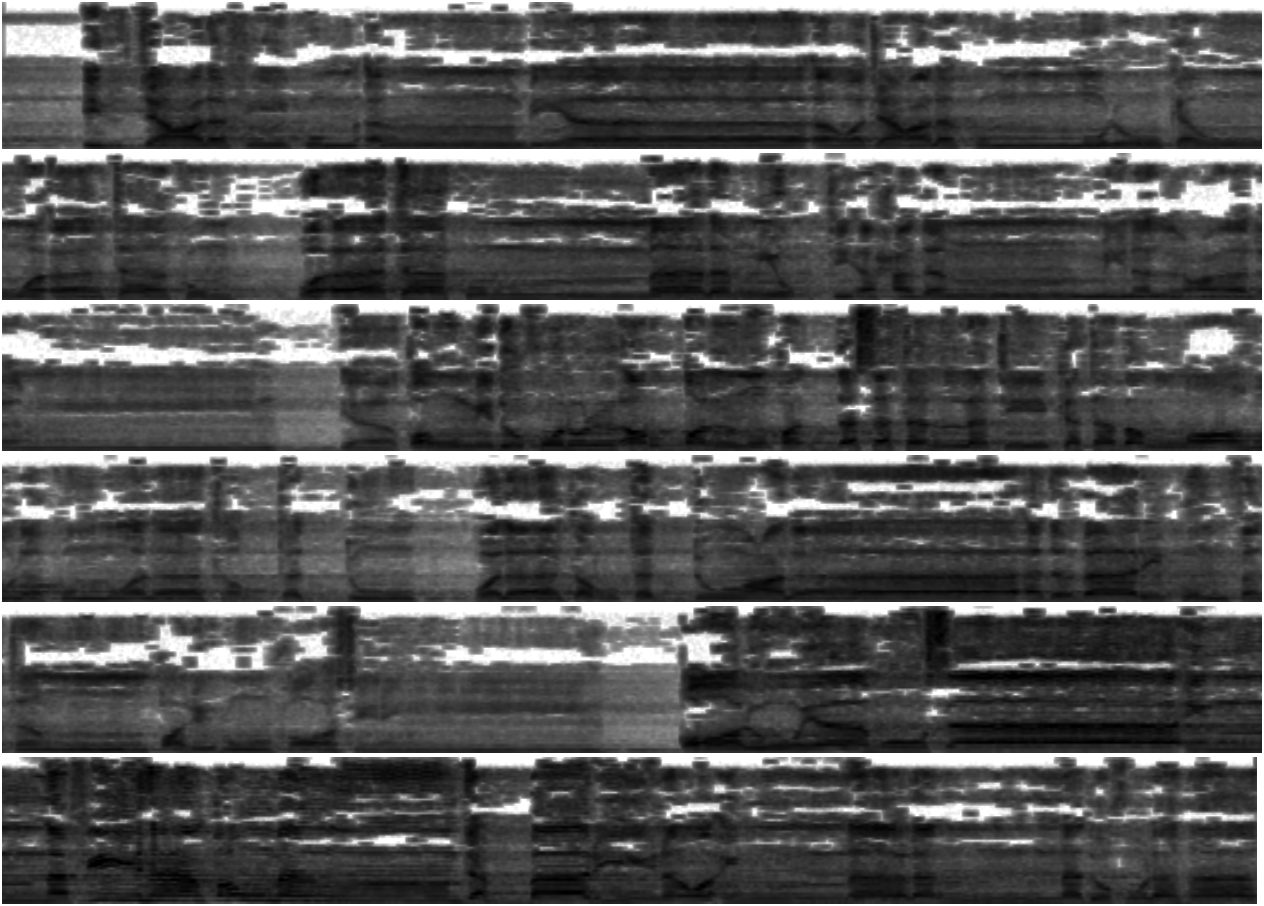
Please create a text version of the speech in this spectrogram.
إذ جعل فيكم أنبياء وجعلكم ملوكا وآتاكم وآتاكم ما لم يؤت أحدا من العالمين. يا قوم ادخلوا الأرض المقدسة التي كتب الله لكم ولا ترتدوا. ولا ترتدوا على أدباركم فتنقلبوا خاسرين. قالوا يا موسى إن فيها قوما جبارين وإنا لن ندخلها.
